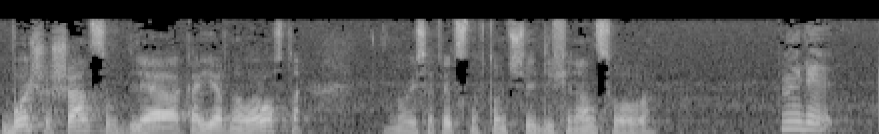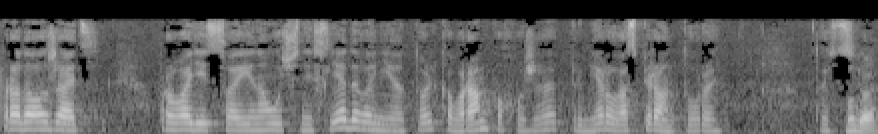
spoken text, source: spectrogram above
больше шансов для карьерного роста, ну и, соответственно, в том числе для финансового. Ну или продолжать проводить свои научные исследования только в рамках уже, к примеру, аспирантуры. То есть Ну да,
